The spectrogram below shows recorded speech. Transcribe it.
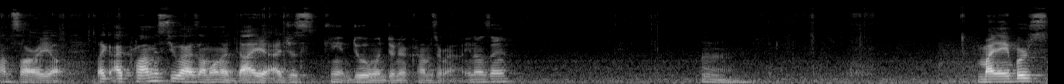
I'm sorry, yo. Like, I promise you guys I'm on a diet. I just can't do it when dinner comes around. You know what I'm saying? Hmm. My neighbors,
